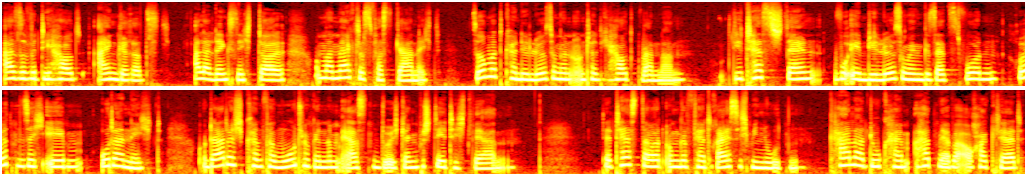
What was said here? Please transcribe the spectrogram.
Also wird die Haut eingeritzt, allerdings nicht doll und man merkt es fast gar nicht. Somit können die Lösungen unter die Haut wandern. Die Teststellen, wo eben die Lösungen gesetzt wurden, röten sich eben oder nicht und dadurch können Vermutungen im ersten Durchgang bestätigt werden. Der Test dauert ungefähr 30 Minuten. Carla Dukheim hat mir aber auch erklärt,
